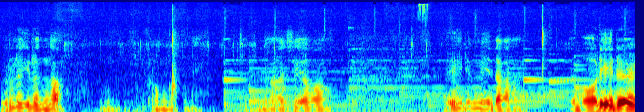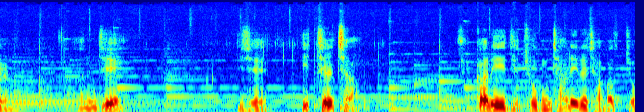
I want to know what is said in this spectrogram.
원래 이랬나? 음, 그런 거 보네. 자, 안녕하세요. 웨일입니다. 머리를 한 지 이제 이틀 차. 색깔이 이제 조금 자리를 잡았죠.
